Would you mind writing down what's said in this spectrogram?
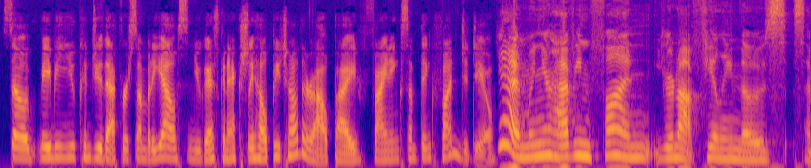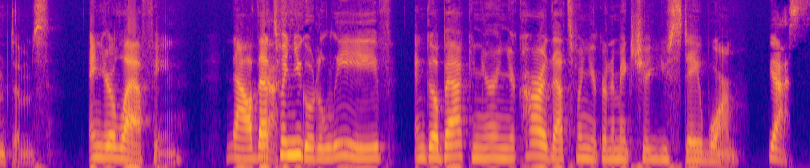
So maybe you can do that for somebody else and you guys can actually help each other out by finding something fun to do. Yeah, and when you're having fun, you're not feeling those symptoms and you're laughing. Now, that's yes. when you go to leave and go back and you're in your car. That's when you're going to make sure you stay warm. Yes.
